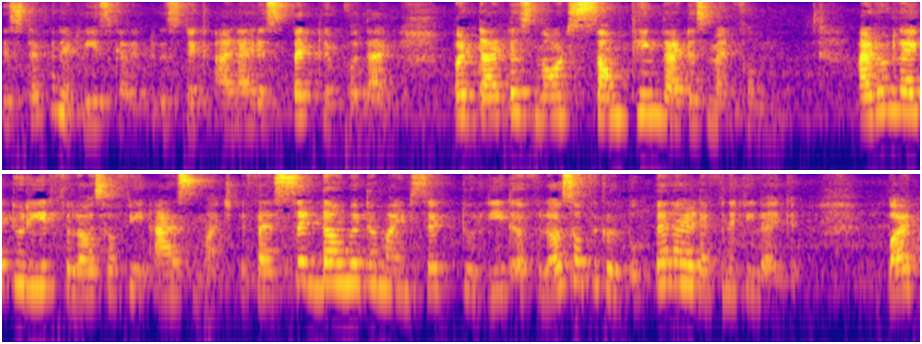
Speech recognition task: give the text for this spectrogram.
is definitely his characteristic and I respect him for that. But that is not something that is meant for me. I don't like to read philosophy as much. If I sit down with a mindset to read a philosophical book, then I'll definitely like it. But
